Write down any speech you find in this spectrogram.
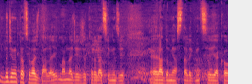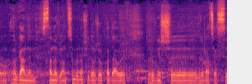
Będziemy pracować dalej. Mam nadzieję, że te relacje między Radą Miasta Legnicy jako organem stanowiącym będą się dobrze układały również e, w relacjach z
